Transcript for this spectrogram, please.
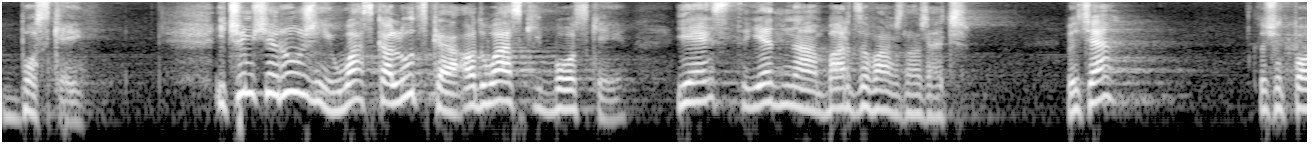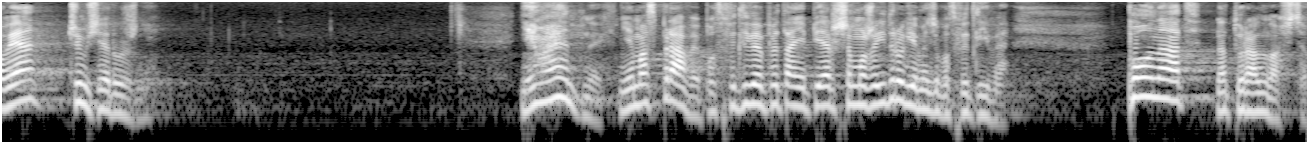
boskiej. I czym się różni łaska ludzka od łaski boskiej? Jest jedna bardzo ważna rzecz. Wiecie? Ktoś odpowie? Czym się różni? Nie ma chętnych, nie ma sprawy. Podchwytliwe pytanie pierwsze, może i drugie będzie podchwytliwe. Ponad naturalnością.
